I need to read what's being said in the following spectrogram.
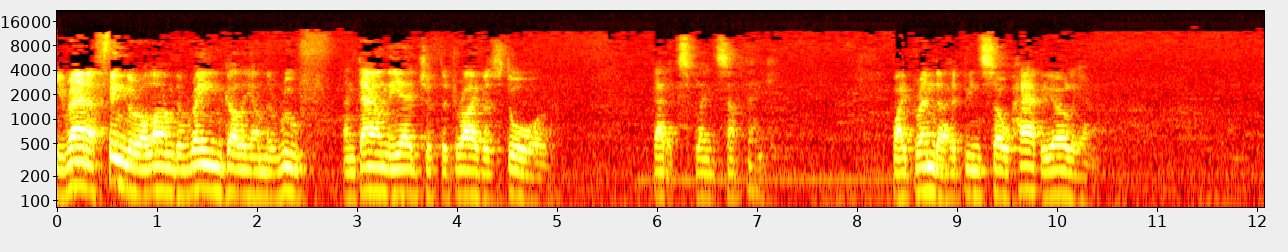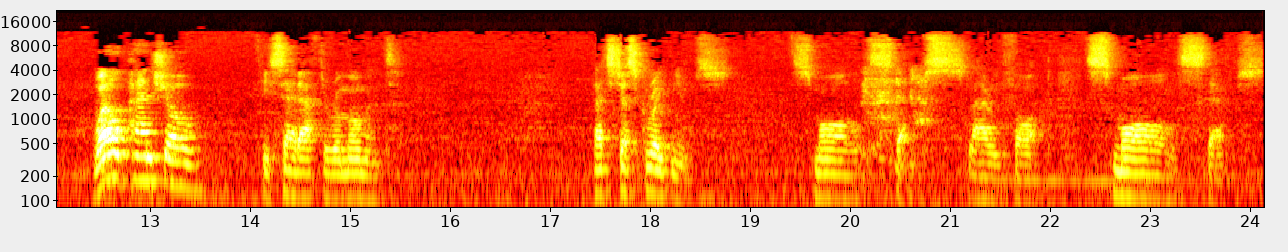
He ran a finger along the rain gully on the roof and down the edge of the driver's door. That explained something. Why Brenda had been so happy earlier. Well, Pancho, he said after a moment, that's just great news. Small steps, Larry thought. Small steps.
